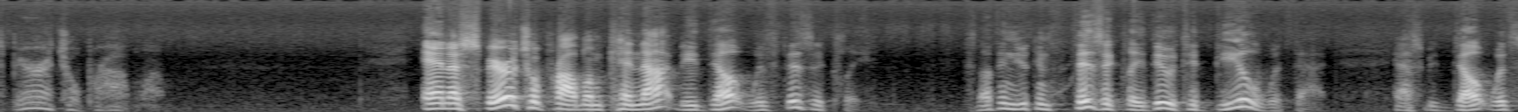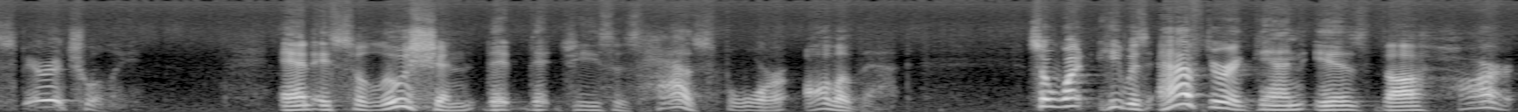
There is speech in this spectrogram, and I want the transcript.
spiritual problem. And a spiritual problem cannot be dealt with physically. There's nothing you can physically do to deal with that. It has to be dealt with spiritually. And a solution that, that Jesus has for all of that. So, what he was after again is the heart.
